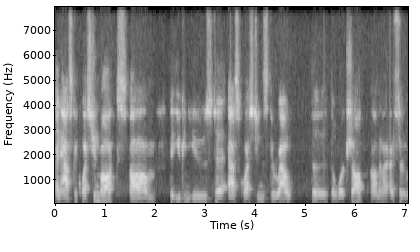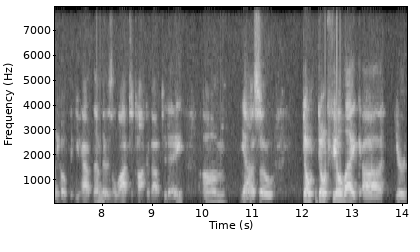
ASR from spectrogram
an ask a question box um, that you can use to ask questions throughout the, the workshop. Um, and I, I, certainly hope that you have them. There's a lot to talk about today. Um, yeah, so don't don't feel like uh, you're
